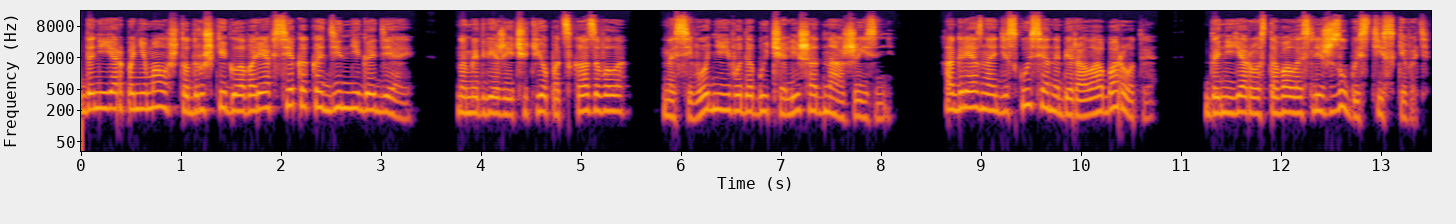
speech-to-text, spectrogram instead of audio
Данияр понимал, что дружки главаря все как один негодяй, но медвежье чутье подсказывало, на сегодня его добыча лишь одна жизнь. А грязная дискуссия набирала обороты. Данияру оставалось лишь зубы стискивать.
